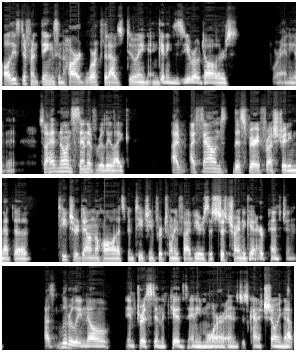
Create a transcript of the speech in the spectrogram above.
All these different things and hard work that I was doing and getting zero dollars for any of it. So I had no incentive really. Like I, I found this very frustrating that the teacher down the hall that's been teaching for 25 years is just trying to get her pension has literally no interest in the kids anymore and is just kind of showing up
